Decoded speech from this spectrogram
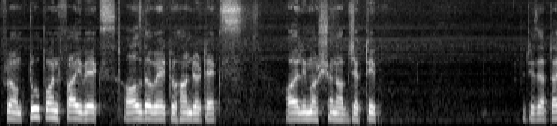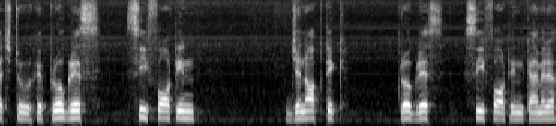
from 2.5x all the way to 100x oil immersion objective. It is attached to a Progress C14 Jenoptik Progress C14 camera.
